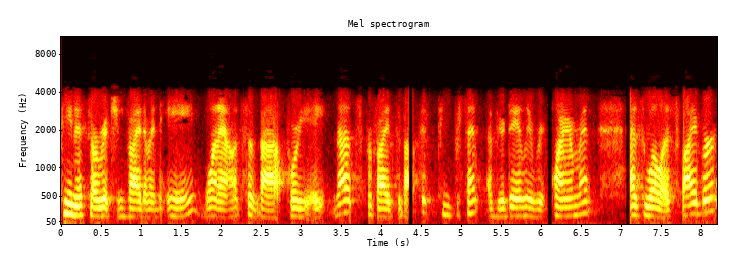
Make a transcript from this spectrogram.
Peanuts are rich in vitamin E. One ounce of about 48 nuts provides about 15% of your daily requirement, as well as fiber,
